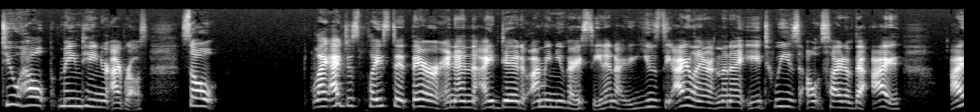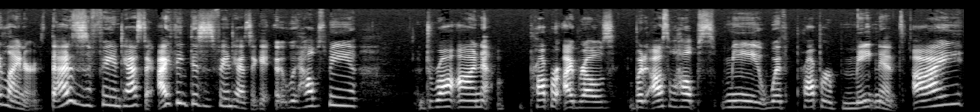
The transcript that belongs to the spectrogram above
to help maintain your eyebrows. So like I just placed it there and then I did, I mean, you guys seen it. I used the eyeliner and then I tweezed outside of the eye eyeliner. That is fantastic. I think this is fantastic. It, it helps me draw on proper eyebrows, but it also helps me with proper maintenance. I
